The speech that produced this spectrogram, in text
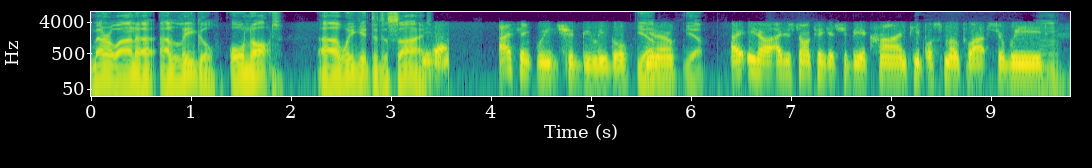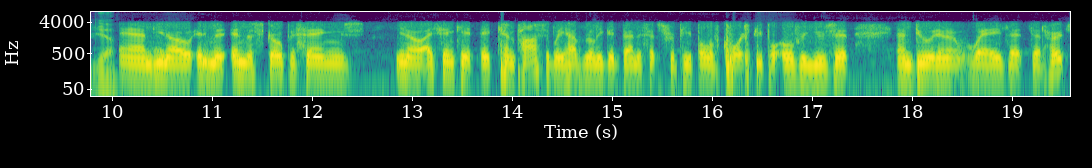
marijuana uh, legal or not. Uh, we get to decide. yeah i think weed should be legal Yeah. you know Yeah. I, you know, I just don't think it should be a crime. People smoke lots of weed, Mm, yeah. and you know, in the in the scope of things, you know, I think it it can possibly have really good benefits for people. Of course, people overuse it and do it in a way that that hurts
